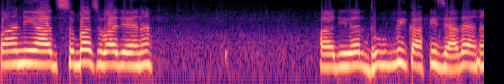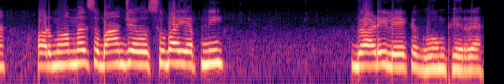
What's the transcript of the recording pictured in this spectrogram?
पानी आज सुबह सुबह जो है ना, आज इधर धूप भी काफ़ी ज़्यादा है ना। और मोहम्मद सुबान जो है वो सुबह ही अपनी गाड़ी लेकर घूम फिर रहा है।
